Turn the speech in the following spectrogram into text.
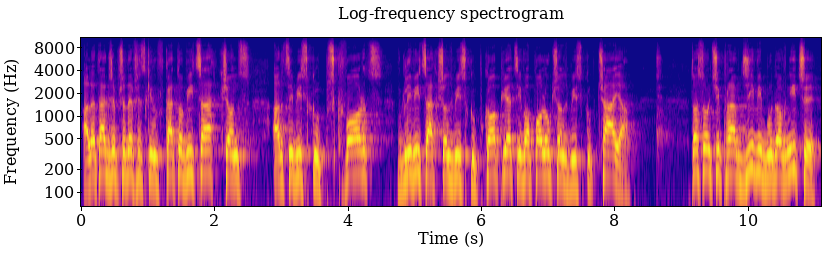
ale także przede wszystkim w Katowicach ksiądz arcybiskup Skworc, w Gliwicach ksiądz biskup Kopiec i w Opolu ksiądz biskup Czaja. To są ci prawdziwi budowniczy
